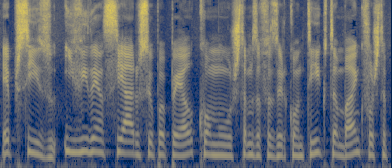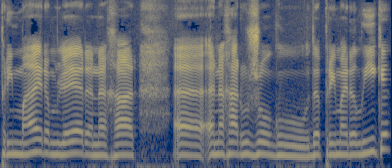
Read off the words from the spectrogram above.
É preciso evidenciar o seu papel, como estamos a fazer contigo também, que foste a primeira mulher a narrar, a, a narrar o jogo da Primeira Liga,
